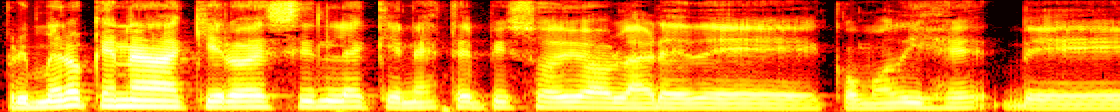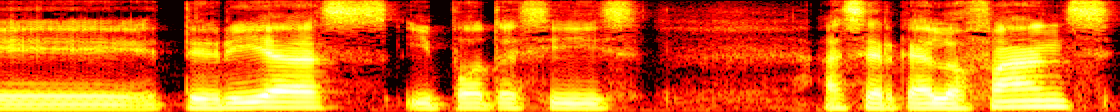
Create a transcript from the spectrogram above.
Primero que nada, quiero decirle que en este episodio hablaré de, como dije, de teorías, hipótesis acerca de los fans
